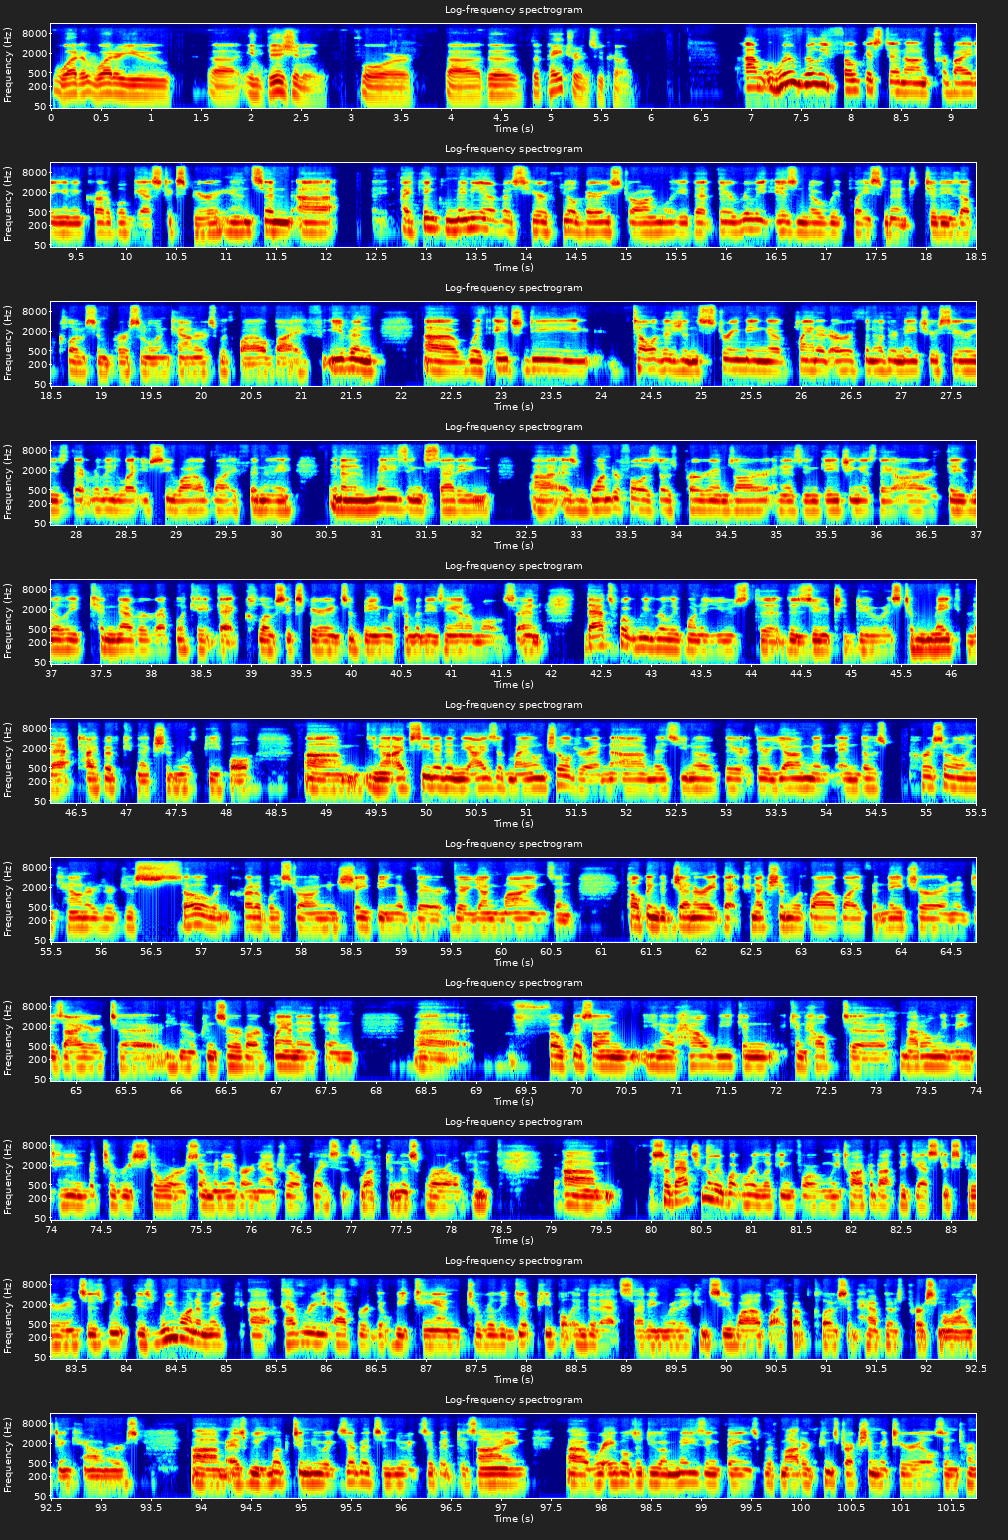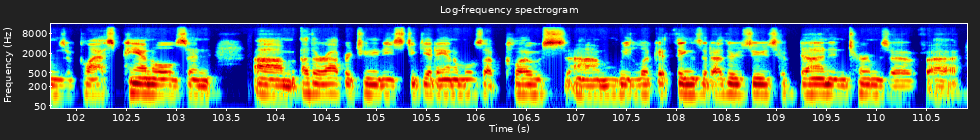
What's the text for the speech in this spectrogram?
what what are you uh, envisioning for uh, the the patrons who come? Um, we're really focused in on providing an incredible guest experience, and uh, I think many of us here feel very strongly that there really is no replacement to these up close and personal encounters with wildlife. Even uh, with HD television streaming of Planet Earth and other nature series that really let you see wildlife in a in an amazing setting uh, as wonderful as those programs are and as engaging as they are, they really can never replicate that close experience of being with some of these animals. And that's what we really want to use the, the zoo to do is to make that type of connection with people. Um, you know, I've seen it in the eyes of my own children um, as, you know, they're, they're young and, and those personal encounters are just so incredibly strong in shaping of their their young minds and helping to generate that connection with wildlife and nature and a desire to you know conserve our planet and uh, focus on you know how we can can help to not only maintain but to restore so many of our natural places left in this world. And um, so that's really what we're looking for when we talk about the guest experience is we is we want to make uh, every effort that we can to really get people into that setting where they can see wildlife up close and have those personalized encounters. Um, as we look to new exhibits and new exhibit design uh, we're able to do amazing things with modern construction materials in terms of glass panels and um, other opportunities to get animals up close. Um, we look at things that other zoos have done in terms of, uh,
